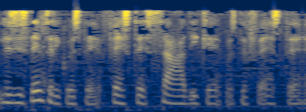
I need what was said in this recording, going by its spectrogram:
l'esistenza di queste feste sadiche, queste feste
